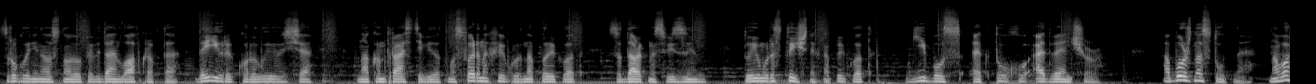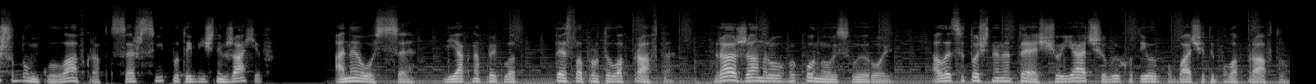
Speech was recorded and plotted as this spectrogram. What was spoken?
зроблені на основі оповідань Лавкрафта, де ігри корелюються на контрасті від атмосферних ігор, наприклад, The Darkness Within, до юмористичних, наприклад, Gibbous A Cthulhu Adventure. Або ж наступне, на вашу думку, Лавкрафт це ж світ потайбічних жахів? А не ось це, як, наприклад, Тесла проти Лавкрафта. Гра жанру виконує свою роль, але це точно не те, що я чи ви хотіли побачити по Лавкрафту.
